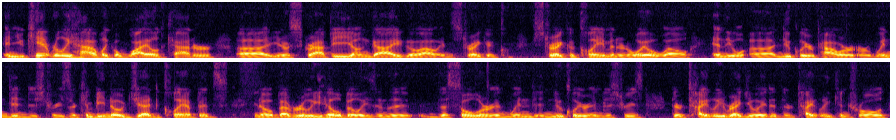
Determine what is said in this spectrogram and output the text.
and you can't really have like a wildcatter, uh, you know, scrappy young guy go out and strike a strike a claim in an oil well in the uh, nuclear power or wind industries. There can be no Jed Clampett's, you know, Beverly Hillbillies in the the solar and wind and nuclear industries. They're tightly regulated, they're tightly controlled,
